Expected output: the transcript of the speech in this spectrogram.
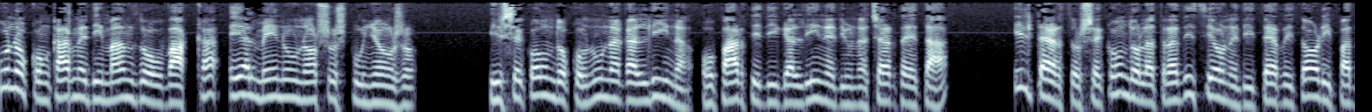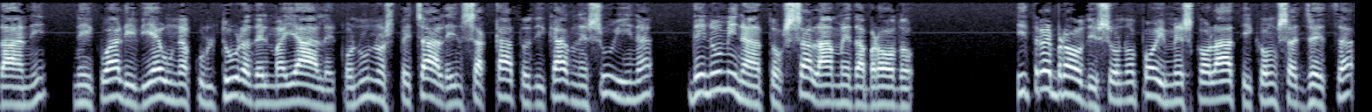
Uno con carne di manzo o vacca e almeno un osso spugnoso. Il secondo con una gallina o parti di galline di una certa età. Il terzo secondo la tradizione di territori padani nei quali vi è una cultura del maiale con uno speciale insaccato di carne suina denominato salame da brodo. I tre brodi sono poi mescolati con saggezza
